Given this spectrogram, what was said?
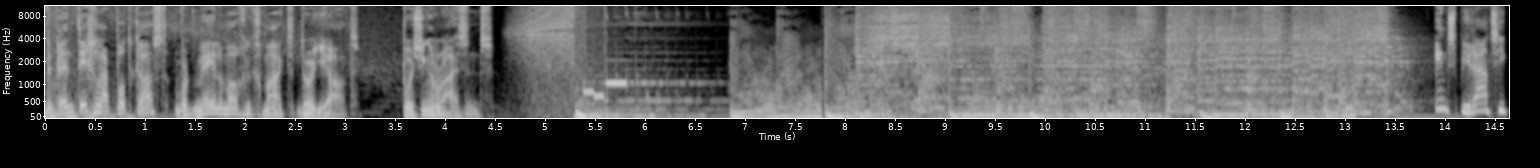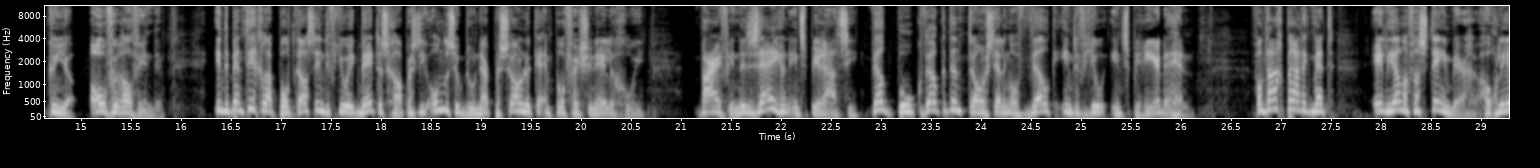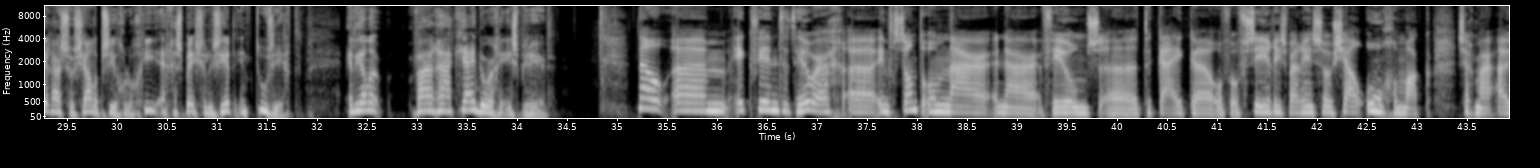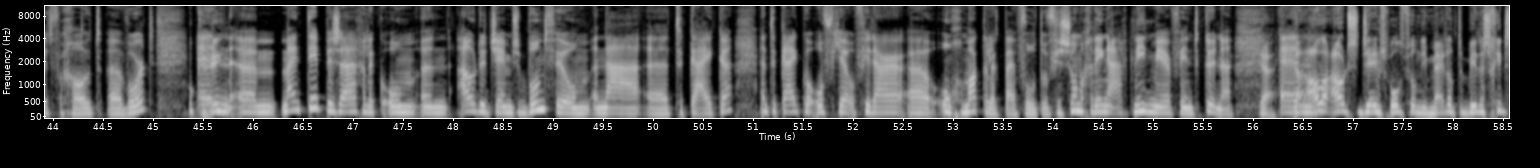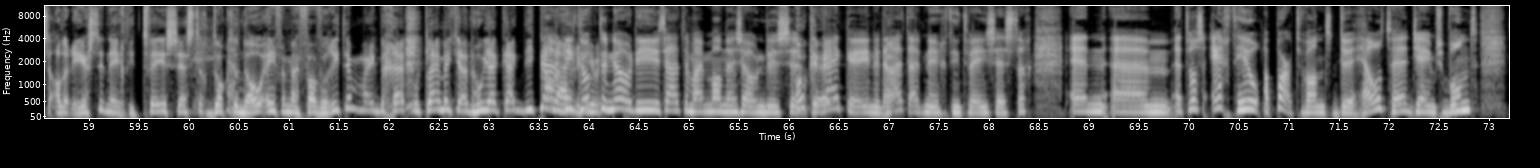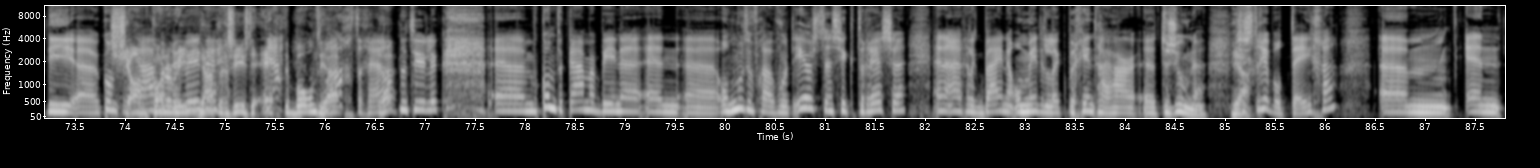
De Ben Tichelaar podcast wordt mede mogelijk gemaakt door Yacht. Pushing Horizons. Inspiratie kun je overal vinden. In de Ben Tichelaar podcast interview ik wetenschappers die onderzoek doen naar persoonlijke en professionele groei. Waar vinden zij hun inspiratie? Welk boek, welke tentoonstelling of welk interview inspireerde hen? Vandaag praat ik met Eliane van Steenbergen, hoogleraar sociale psychologie en gespecialiseerd in toezicht. Eliane, waar raak jij door geïnspireerd? Nou, um, ik vind het heel erg uh, interessant om naar, naar films uh, te kijken of, of series waarin sociaal ongemak zeg maar uitvergroot uh, wordt. Okay. En um, mijn tip is eigenlijk om een oude James Bond film na te kijken en te kijken of je, of je daar ongemakkelijk bij voelt. Of je sommige dingen eigenlijk niet meer vindt kunnen. Ja, en, de alleroudste James Bond film die mij dan te binnen schiet is de allereerste, 1962, Dr. Ja. No, een van mijn favorieten. Maar ik begrijp een klein beetje uit hoe jij kijkt, die kan nou, die Dr. No, die zaten mijn man en zoon dus okay. te kijken, inderdaad, ja. uit 1962. En um, het was echt heel apart, want de held, hè, James Bond, die uh, komt Sean de kamer Connery, binnen. ja precies, de echte ja, Bond. Ja. Prachtig held natuurlijk. Um, komt de kamer binnen en uh, ontmoet een vrouw voor het eerst, een secretaresse. En eigenlijk bijna onmiddellijk begint hij haar te zoenen. Ze stribbelt tegen, um, en,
